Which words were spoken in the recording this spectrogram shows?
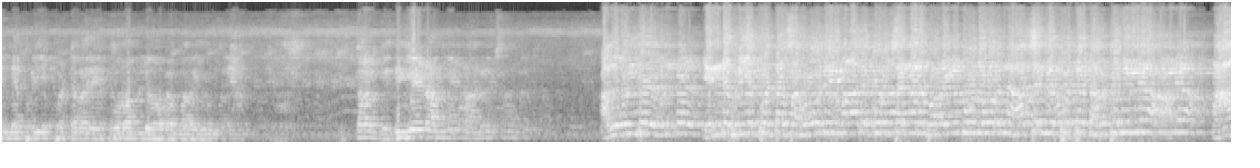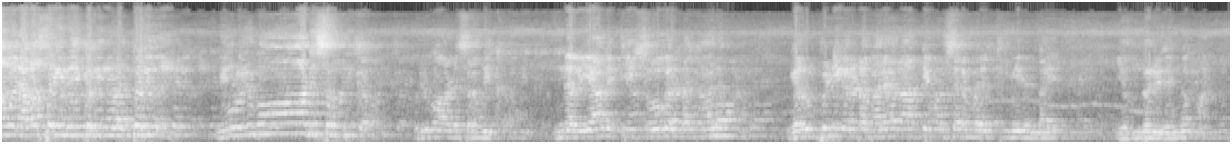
എന്റെ പ്രിയപ്പെട്ടവരെ പുറം ലോകം അറിയുന്നില്ല. ഇത്ര ഗതികേടാണ് നമ്മൾ ആലോചിച്ചത് അതുകൊണ്ട് എന്റെ പ്രിയപ്പെട്ട സഹോദരിമാരെ കുറിച്ച് അങ്ങനെ പറയുന്നു എന്ന് പറഞ്ഞ് ആശങ്കപ്പെട്ട് അർത്ഥമില്ല ആ ഒരു അവസ്ഥയിലേക്ക് നിങ്ങൾ എത്തരുത്. നിങ്ങൾ ഒരുപാട് ശ്രദ്ധിക്കണം. ഒരുപാട് ശ്രദ്ധിക്കണം. ഇന്ന് റിയാലിറ്റി ഷോകളുടെ കാലമാണ്. ഗർഭിണികളുടെ ഭരതനാട്യ മത്സരം വരെ ടി വിയിലുണ്ടായി എന്തൊരു രംഗമാണ്.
